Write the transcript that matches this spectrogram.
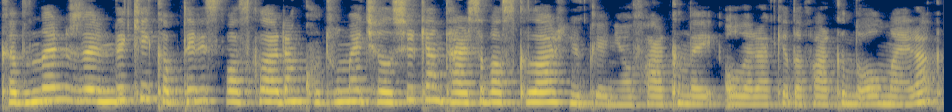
Kadınların üzerindeki kapitalist baskılardan kurtulmaya çalışırken tersi baskılar yükleniyor farkında olarak ya da farkında olmayarak.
